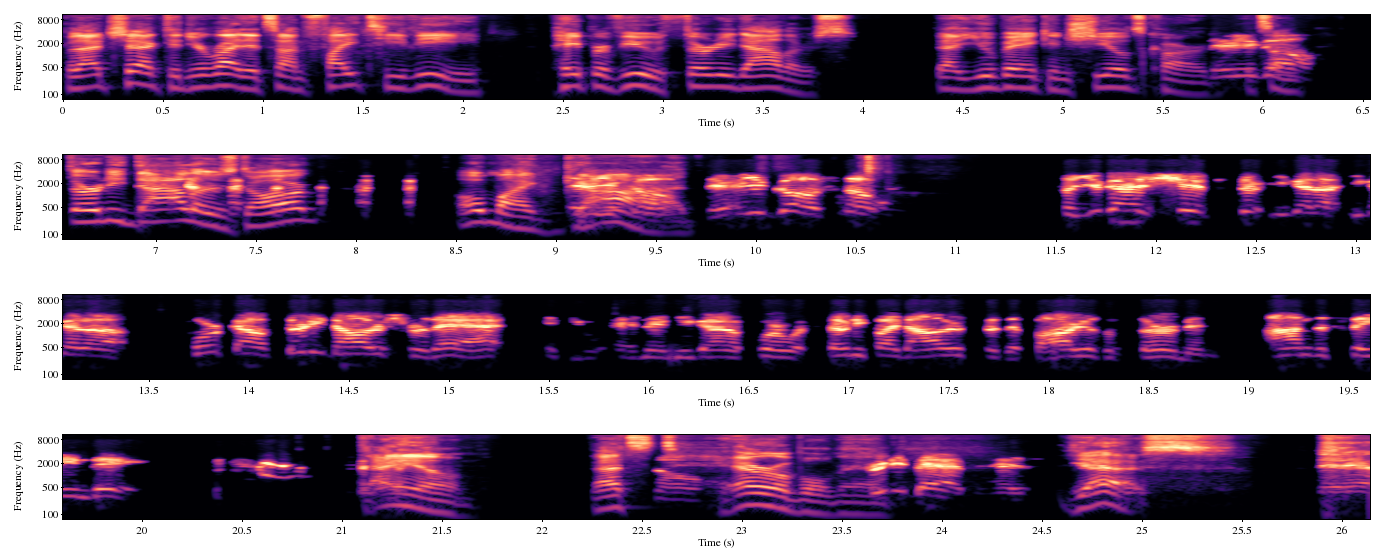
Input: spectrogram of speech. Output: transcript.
but I checked and you're right. It's on FITE TV, pay per view, $30. That Eubank and Shields card. there you It's go. $30, dog. Oh my There you go. God. There you go. So, so you gotta ship. You gotta you gotta fork out thirty dollars for that. If you and then you gotta fork with seventy five dollars for the Barrios and Thurman on the same day. Damn. That's So, terrible, man. Pretty bad, man. Yes. Yeah.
